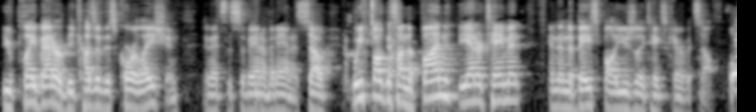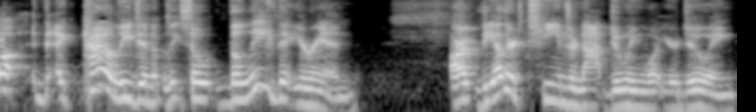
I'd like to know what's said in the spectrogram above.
you play better because of this correlation, and that's the Savannah Bananas. So we focus on the fun, the entertainment, and then the baseball usually takes care of itself. Well, it kind of leads into so the league that you're in are the other teams are not doing what you're doing.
